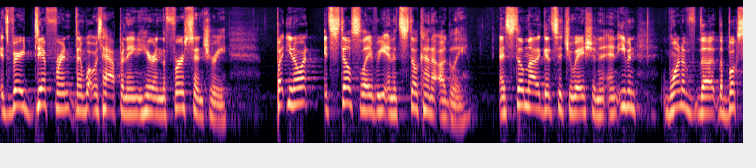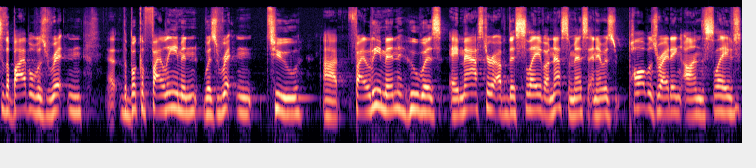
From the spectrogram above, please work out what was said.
It's very different than what was happening here in the first century. But you know what? It's still slavery and it's still kind of ugly. It's still not a good situation. And even one of the, the books of the Bible was written, uh, the book of Philemon was written to uh, Philemon, who was a master of the slave Onesimus, and it was Paul was writing on the slave's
